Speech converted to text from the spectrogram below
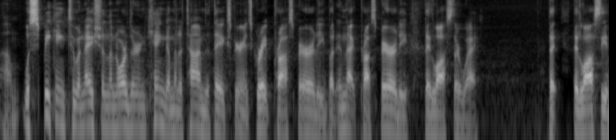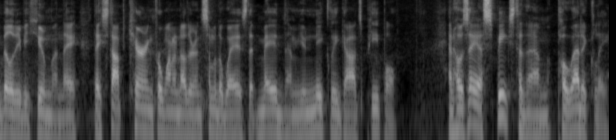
um, was speaking to a nation, the northern kingdom, in a time that they experienced great prosperity, but in that prosperity, they lost their way. They, they lost the ability to be human. They, they stopped caring for one another in some of the ways that made them uniquely God's people. And Hosea speaks to them poetically.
